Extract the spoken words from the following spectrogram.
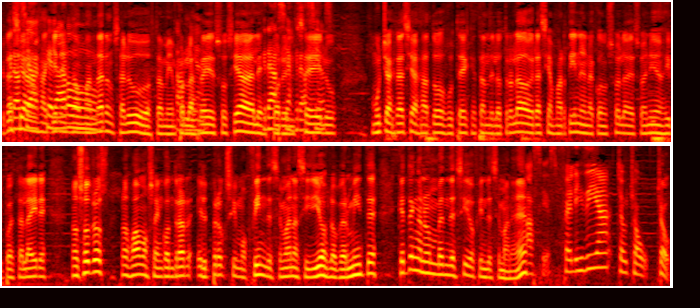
Gracias, a quienes Gerardo. nos mandaron saludos también, por las redes sociales, por el gracias. celu. Muchas gracias a todos ustedes que están del otro lado. Gracias Martín en la consola de sonidos y puesta al aire. Nosotros nos vamos a encontrar el próximo fin de semana, si Dios lo permite. Que tengan un bendecido fin de semana, ¿eh? Así es. Feliz día. Chau, chau. Chau.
